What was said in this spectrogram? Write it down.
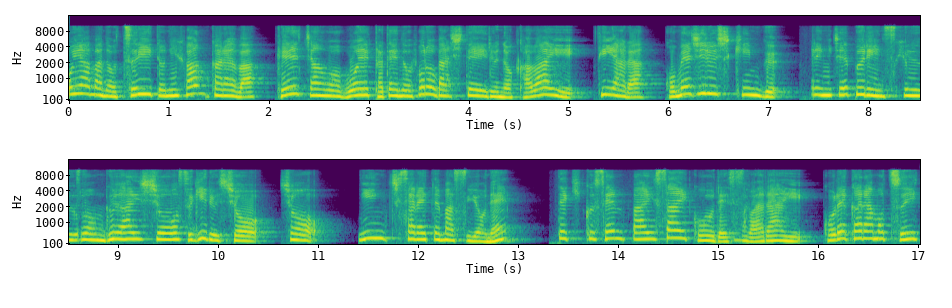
小山のツイートにファンからは、ケイちゃんを覚えたてのフォロバしているの可愛い、ティアラ、米印キング、リンチェプリンスヒューロング愛称すぎる賞、賞、認知されてますよね。って聞く先輩最高です。笑い、これからもツイッ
